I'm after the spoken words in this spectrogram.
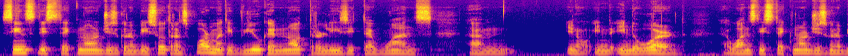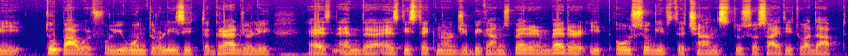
since this technology is going to be so transformative, you cannot release it at once. Um, you know in in the world. Uh, once this technology is going to be too powerful you want to release it gradually. As, and uh, as this technology becomes better and better it also gives the chance to society to adapt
